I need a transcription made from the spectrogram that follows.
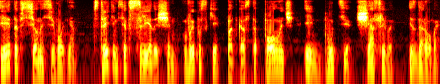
И это все на сегодня. Встретимся в следующем выпуске подкаста «Полночь» и будьте счастливы и здоровы.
